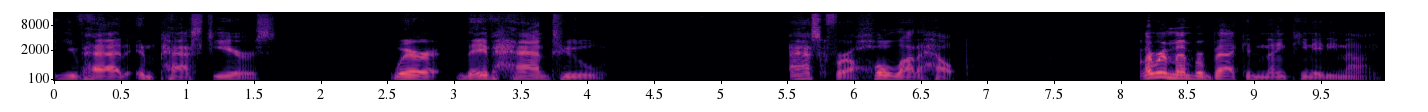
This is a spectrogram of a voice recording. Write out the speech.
you've had in past years where they've had to ask for a whole lot of help. I remember back in 1989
